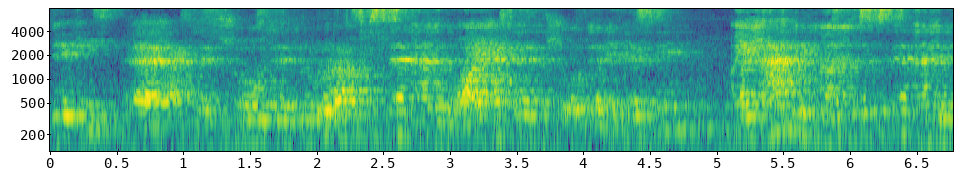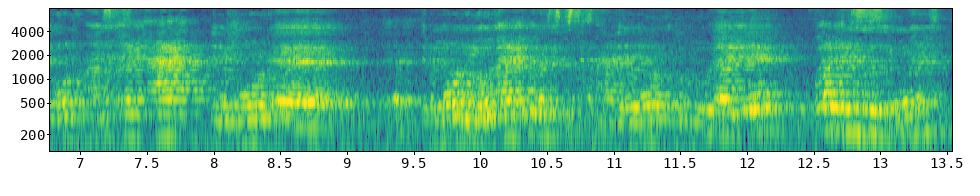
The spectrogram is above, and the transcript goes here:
The east uh, axis shows the plural system, and the y axis shows the latency. I add the the system, and the more noise I add, the more uh, the more low put the system, and the more I get. What is the moment?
